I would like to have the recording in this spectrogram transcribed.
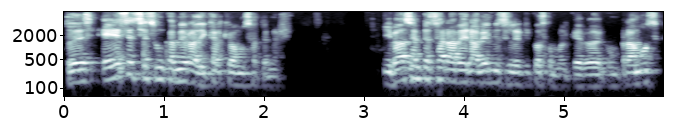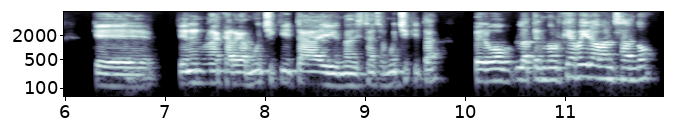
Entonces, ese sí es un cambio radical que vamos a tener. Y vas a empezar a ver aviones eléctricos como el que compramos, que tienen una carga muy chiquita y una distancia muy chiquita, pero la tecnología va a ir avanzando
